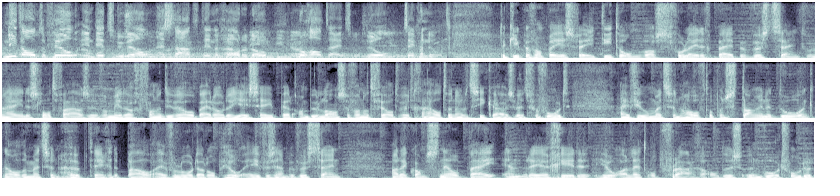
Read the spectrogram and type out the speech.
niet al te veel in dit duel. En staat het in de Gelderdoom nog altijd 0 tegen 0. De keeper van PSV, Titon, was volledig bij bewustzijn... toen hij in de slotfase vanmiddag van het duel bij Roda JC... per ambulance van het veld werd gehaald en naar het ziekenhuis werd vervoerd. Hij viel met zijn hoofd op een stang in het doel... en knalde met zijn heup tegen de paal. Hij verloor daarop heel even zijn bewustzijn. Maar hij kwam snel bij en reageerde heel alert op vragen, al dus een woordvoerder.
